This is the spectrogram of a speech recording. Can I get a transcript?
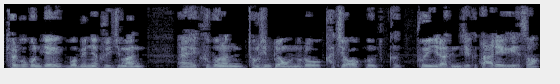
결국은 이제 뭐 몇 년 후지만 에, 그분은 정신병원으로 가죠. 그, 그 부인이라든지 그 딸에 의해서.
